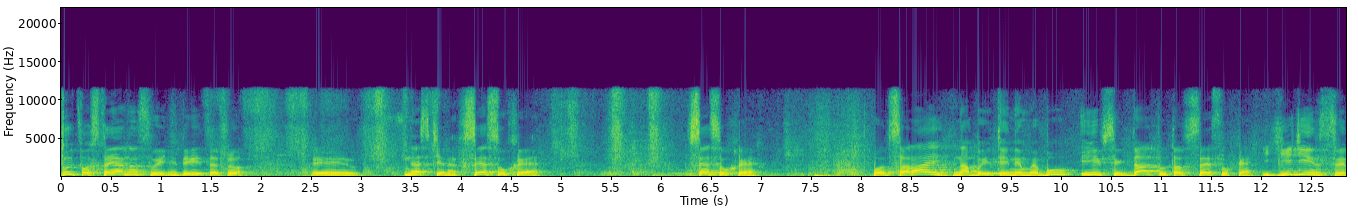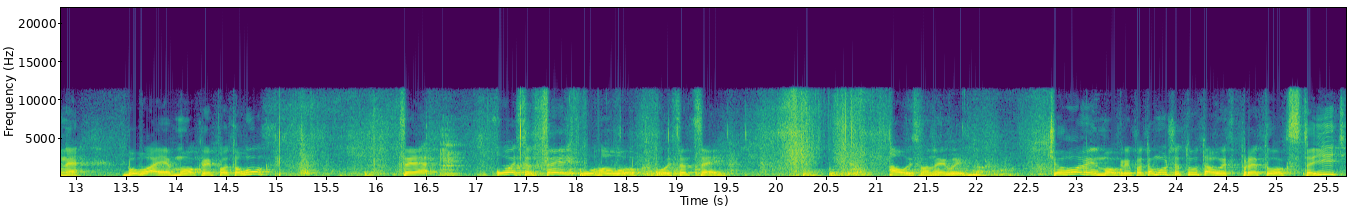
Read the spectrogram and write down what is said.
тут постійно свині. Дивіться, що е, на стінах все сухе. Все сухе. От сарай набитий ними був і завжди тут все сухе. Єдине, буває мокрий потолок, це ось оцей уголок, ось оцей. А ось воно і видно. Чого він мокрий? Тому що тут ось приток стоїть,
